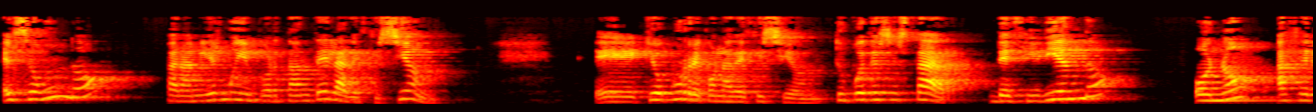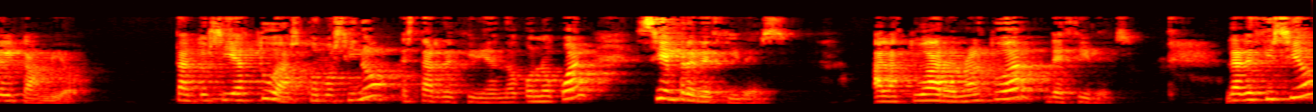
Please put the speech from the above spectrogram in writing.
El segundo, para mí es muy importante la decisión. Eh, ¿qué ocurre con la decisión? Tú puedes estar decidiendo o no hacer el cambio. Tanto si actúas como si no, estás decidiendo. Con lo cual, siempre decides. Al actuar o no actuar, decides. La decisión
